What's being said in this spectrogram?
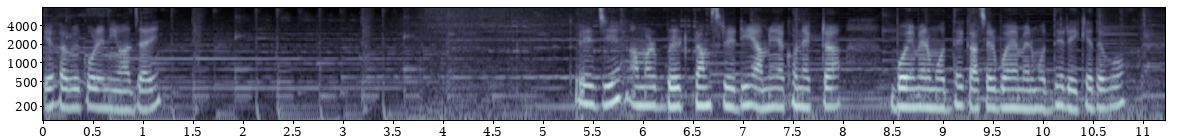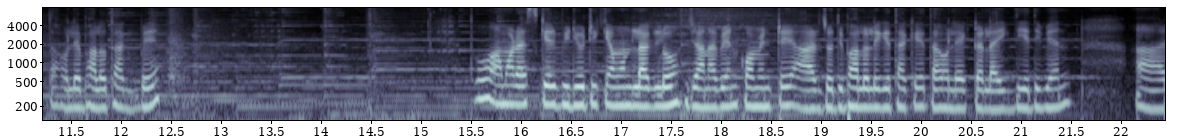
এভাবে করে নেওয়া যায়। তো এই যে আমার ব্রেড ক্রামস রেডি আমি এখন একটা বয়ামের মধ্যে, কাচের বয়ামের মধ্যে রেখে দেব। তাহলে ভালো থাকবে। তো আমার আজকের ভিডিওটি কেমন লাগল জানাবেন কমেন্টে, আর যদি ভালো লেগে থাকে তাহলে একটা লাইক দিয়ে দিবেন। আর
